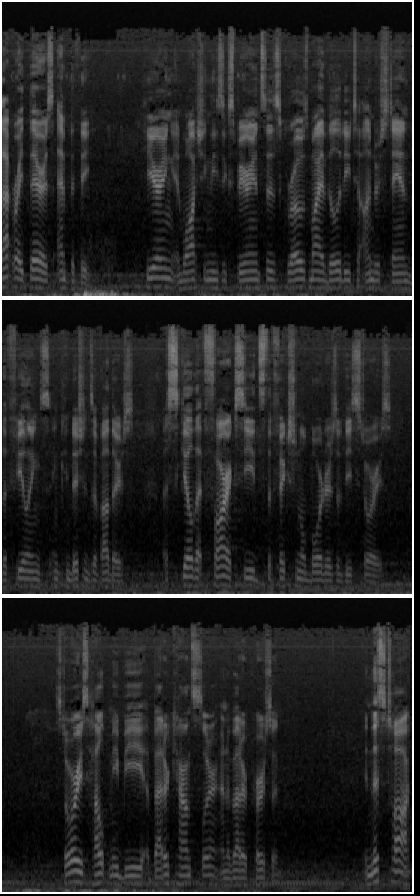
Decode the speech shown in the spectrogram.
That right there is empathy. Hearing and watching these experiences grows my ability to understand the feelings and conditions of others, a skill that far exceeds the fictional borders of these stories. Stories help me be a better counselor and a better person. In this talk,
